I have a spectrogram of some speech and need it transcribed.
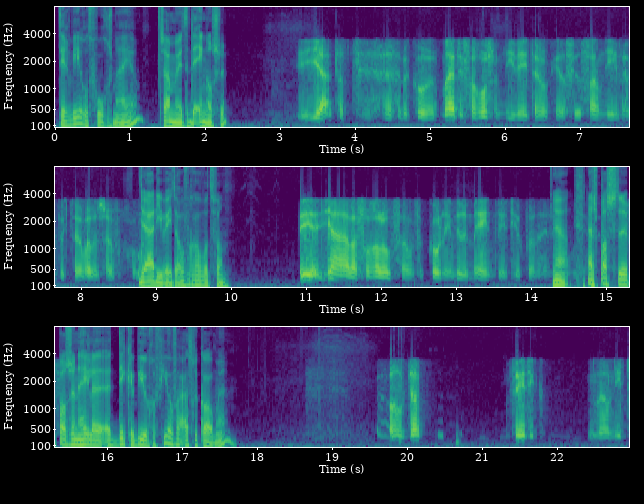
ter wereld volgens mij, hè? Samen met de Engelsen. Ja, dat eh, heb ik horen. Maarten van Rossum, die weet daar ook heel veel van. Die heb ik daar wel eens over gehoord. Ja, die weet overal wat van. Eh, Ja, maar vooral ook van, van koning Willem I weet hij ook wel. heel Ja. Nou, is pas, eh, pas een hele dikke biografie over uitgekomen, hè? Oh, dat weet ik nou niet,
